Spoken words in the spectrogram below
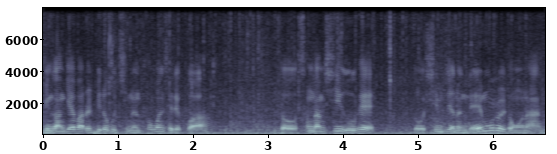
민간 개발을 밀어붙이는 토건 세력과 또 성남시 의회 또 심지어는 뇌물을 동원한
